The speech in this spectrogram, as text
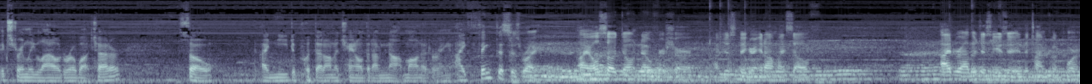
extremely loud robot chatter. So I need to put that on a channel that I'm not monitoring. I think this is right. I also don't know for sure. I'm just figuring it out myself. I'd rather just use it in the timecode port.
